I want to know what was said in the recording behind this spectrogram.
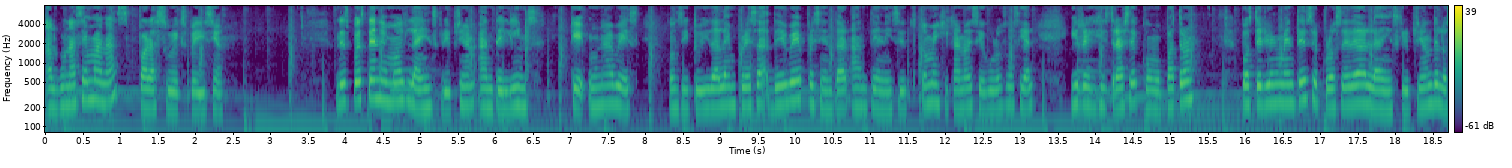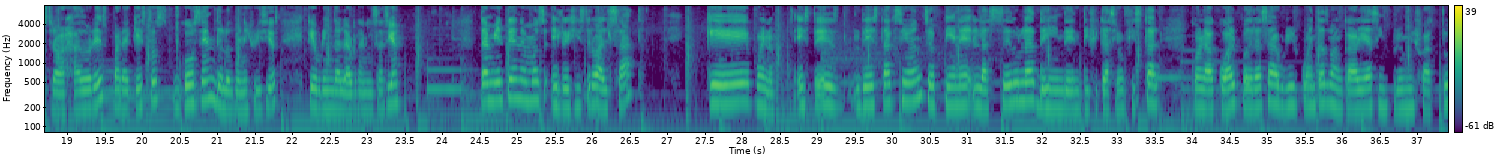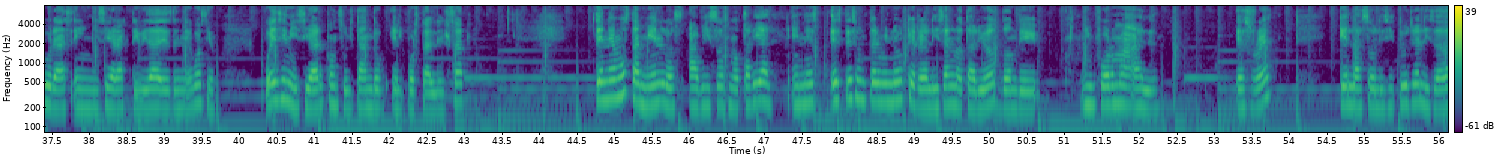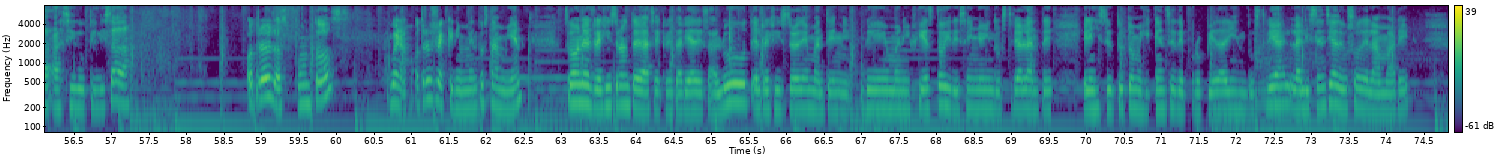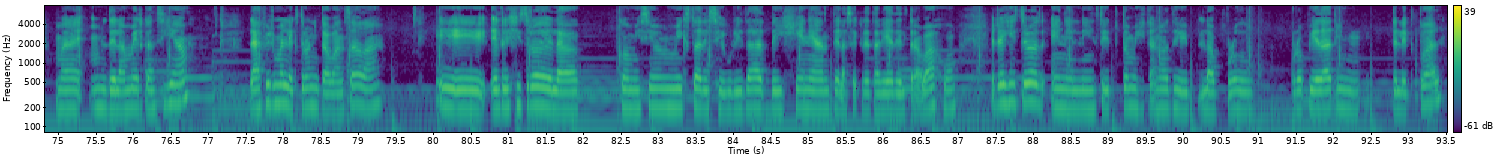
algunas semanas para su expedición. Después tenemos la inscripción ante el IMSS, que una vez constituida la empresa debe presentar ante el Instituto Mexicano de Seguro Social y registrarse como patrón. Posteriormente se procede a la inscripción de los trabajadores para que estos gocen de los beneficios que brinda la organización. También tenemos el registro al SAT, que bueno, este, de esta acción se obtiene la cédula de identificación fiscal, con la cual podrás abrir cuentas bancarias, imprimir facturas e iniciar actividades del negocio. puedes iniciar consultando el portal del SAT. Tenemos también los avisos notarial. En este es un término que realiza el notario donde informa al SRED que la solicitud realizada ha sido utilizada. Otro de los puntos, bueno, otros requerimientos también son el registro ante la Secretaría de Salud, el registro de, de, manifiesto y diseño industrial ante el Instituto Mexiquense de Propiedad Industrial, la licencia de uso de la, de la mercancía, la firma electrónica avanzada, eh, el registro de la Comisión Mixta de Seguridad de Higiene ante la Secretaría del Trabajo, el registro en el Instituto Mexicano de la Propiedad intelectual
